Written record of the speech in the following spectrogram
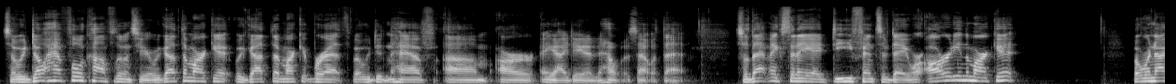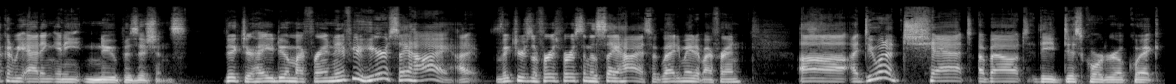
So we don't have full confluence here. We got the market, we got the market breadth, but we didn't have um, our AI data to help us out with that. So that makes today a defensive day. We're already in the market, but we're not going to be adding any new positions. Victor, how you doing, my friend? And if you're here, say hi. I, Victor's the first person to say hi, so glad you made it, my friend. Uh, I do want to chat about the Discord real quick.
